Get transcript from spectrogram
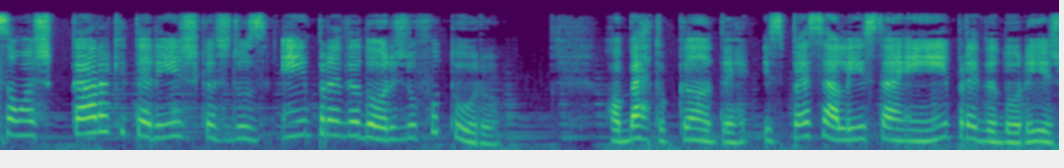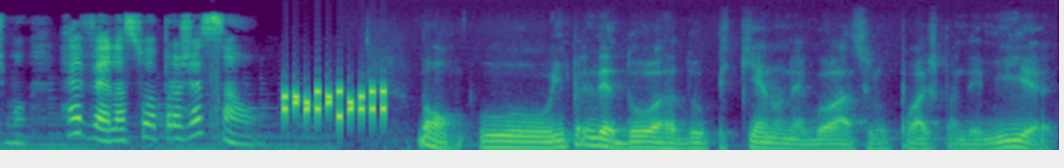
são as características dos empreendedores do futuro? Roberto Canter, especialista em empreendedorismo, revela sua projeção. Bom, o empreendedor do pequeno negócio no pós-pandemia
